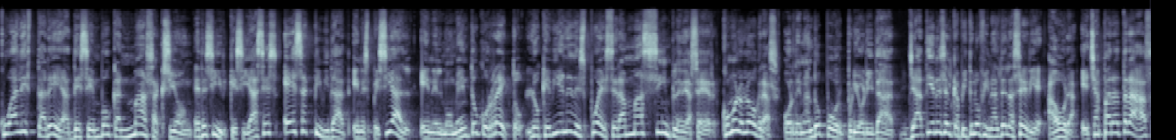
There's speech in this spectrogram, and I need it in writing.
cuáles tareas desembocan más acción. Es decir, que si haces esa actividad en especial en el momento correcto, lo que viene después será más simple de hacer. ¿Cómo lo logras? Ordenando por prioridad. Ya tienes el capítulo final de la serie. Ahora, echas para atrás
